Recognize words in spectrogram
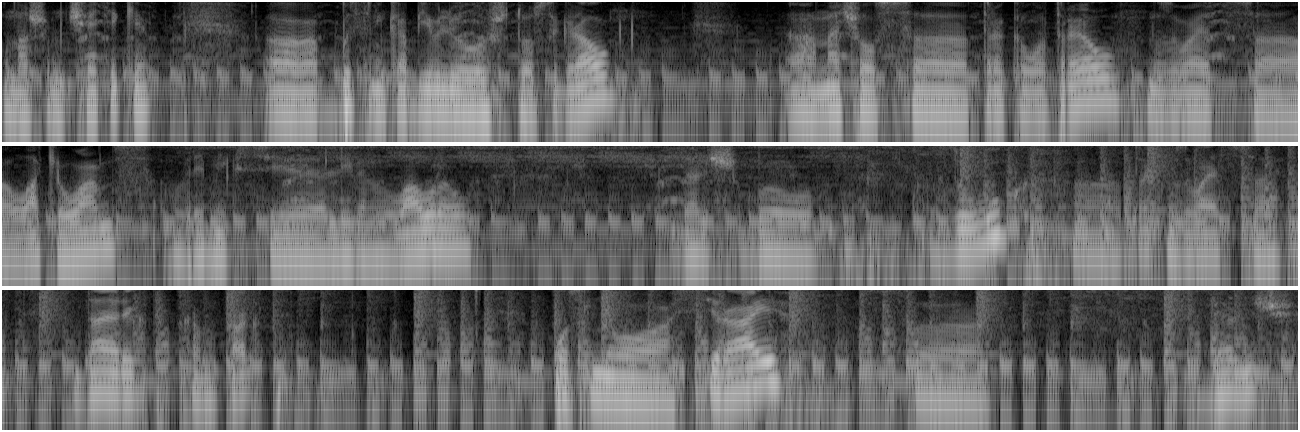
в нашем чатике. А, Быстренько объявлю, что сыграл. А, Начал с Latrell, называется Lucky Ones в ремиксе Living Laurel. Дальше был Zuluk, а, трек называется Direct Contact. После него Сирай с Bench.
